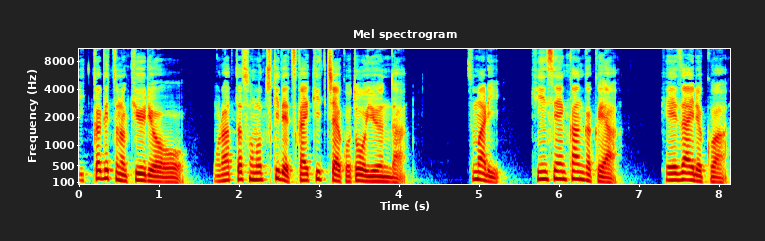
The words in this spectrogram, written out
1ヶ月の給料をもらったその月で使い切っちゃうことを言うんだ。つまり、金銭感覚や経済力は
